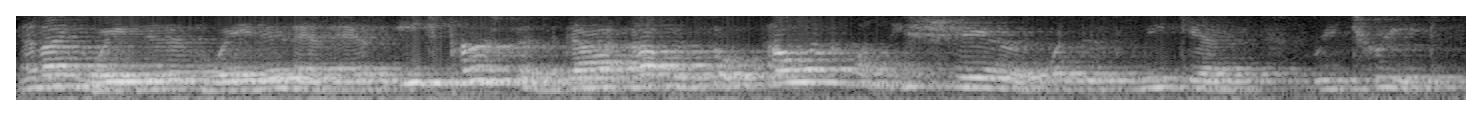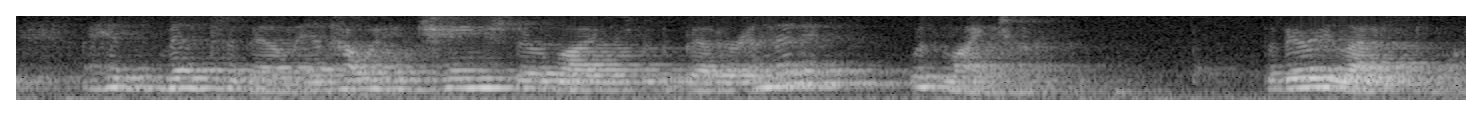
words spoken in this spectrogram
And I waited and waited, and as each person got up and so eloquently shared what this weekend retreat had meant to them and how it had changed their lives for the better, and then it was my turn, the very last one.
